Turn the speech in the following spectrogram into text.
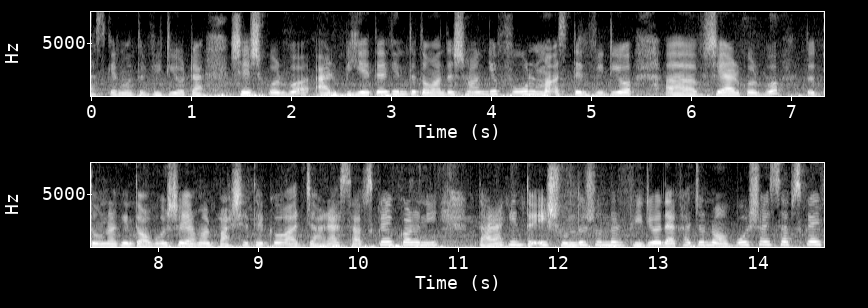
আজকের মতো ভিডিওটা শেষ করব। আর বিয়েতে কিন্তু তোমাদের সঙ্গে ফুল মাস্তের ভিডিও শেয়ার করব। তো তোমরা কিন্তু অবশ্যই আমার পাশে থেকো। আর যারা সাবস্ক্রাইব করনি, তারা কিন্তু এই সুন্দর সুন্দর ভিডিও দেখার জন্য অবশ্যই সাবস্ক্রাইব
